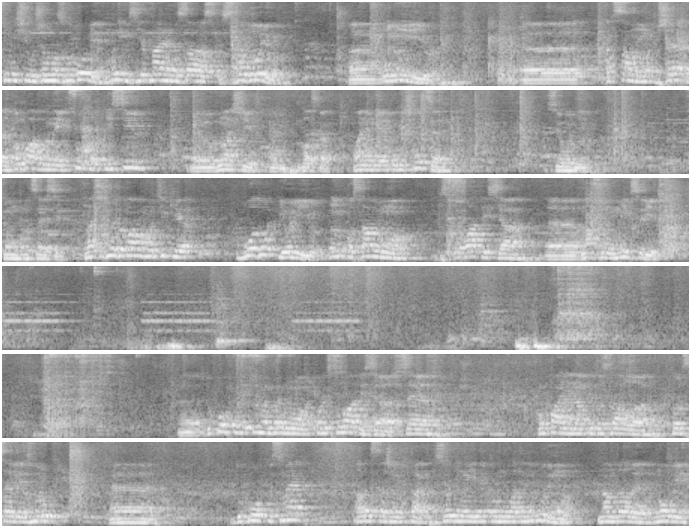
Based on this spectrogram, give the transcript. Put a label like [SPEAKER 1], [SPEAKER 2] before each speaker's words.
[SPEAKER 1] Суміші вже у нас готові. Ми їх з'єднаємо зараз з водою, е, олією. Е, так само вже е, додавлений цукор і сіль е, в наші. Аня, будь ласка, Аня моя помічниця сьогодні в цьому процесі. Значить, ми додамо тільки воду і олію і поставимо взбиватися е, в нашому міксері. Е, Духовку, ми будемо користуватися, це компанія нам предоставила Торсервіс Груп духовку СМЕК, але скажімо так, сьогодні ми її рекламувати не будемо. Нам дали новий,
